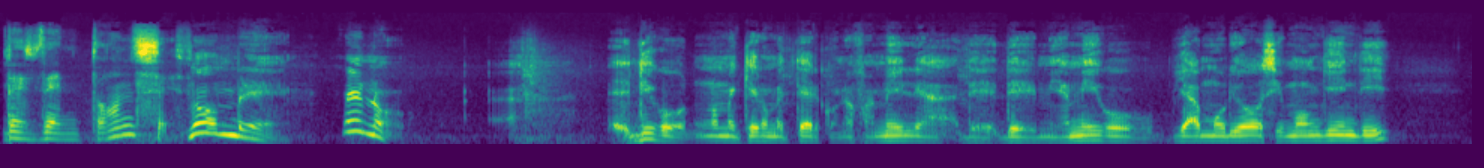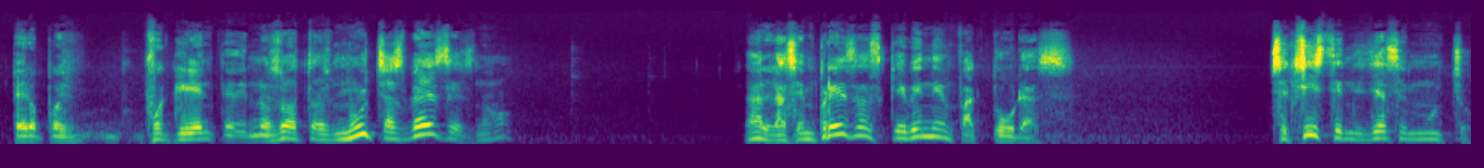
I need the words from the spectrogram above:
Desde entonces. No, hombre. Bueno, eh, digo, no me quiero meter con la familia de, de mi amigo, ya murió Simón Guindy, pero pues fue cliente de nosotros muchas veces, ¿no? Las empresas que venden facturas pues, existen desde hace mucho.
